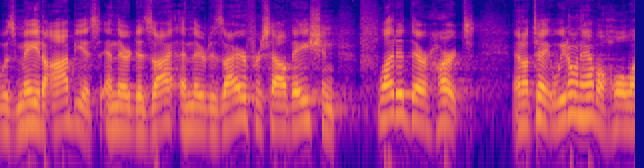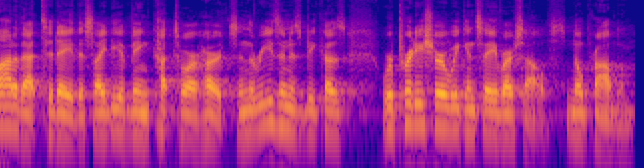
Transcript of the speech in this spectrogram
was made obvious, and their, desire, and their desire for salvation flooded their hearts. And I'll tell you, we don't have a whole lot of that today, this idea of being cut to our hearts. And the reason is because we're pretty sure we can save ourselves, no problem.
